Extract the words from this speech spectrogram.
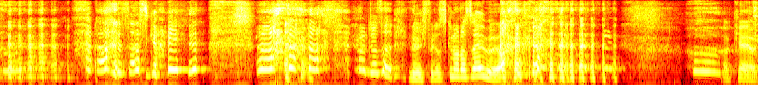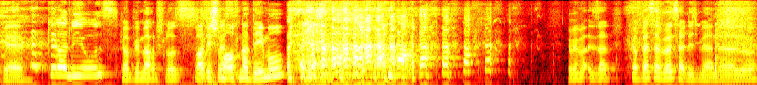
tun. Ah, ist das geil. Und du sagst, nö, ich finde das ist genau dasselbe, ja. Okay, okay. Grandios. Ich glaube, wir machen Schluss. Wart ihr schon mal auf einer Demo? Ich glaube, besser wird's halt nicht mehr, ne? Also.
